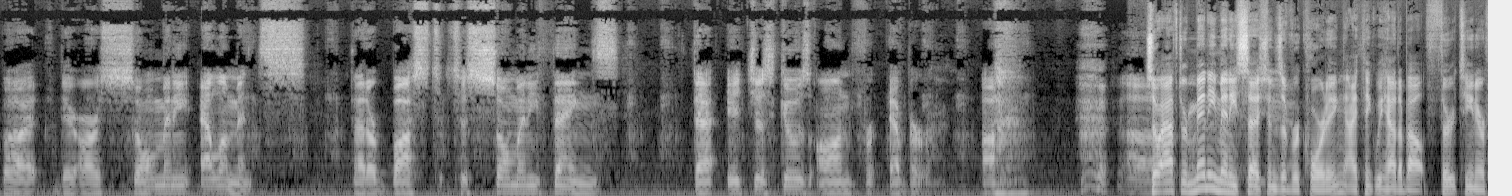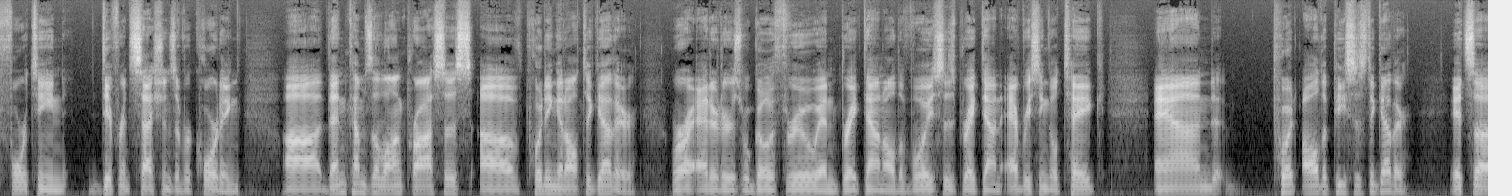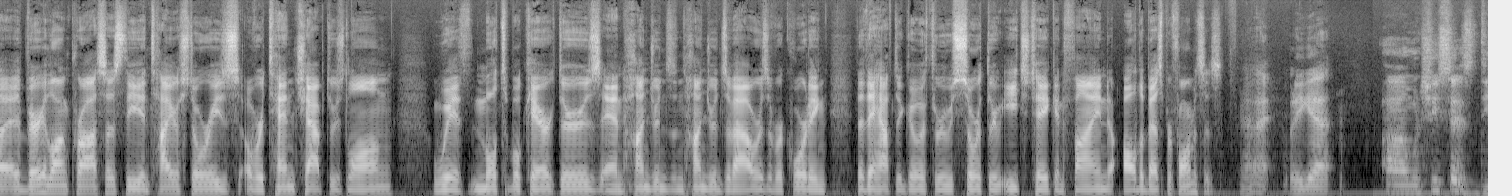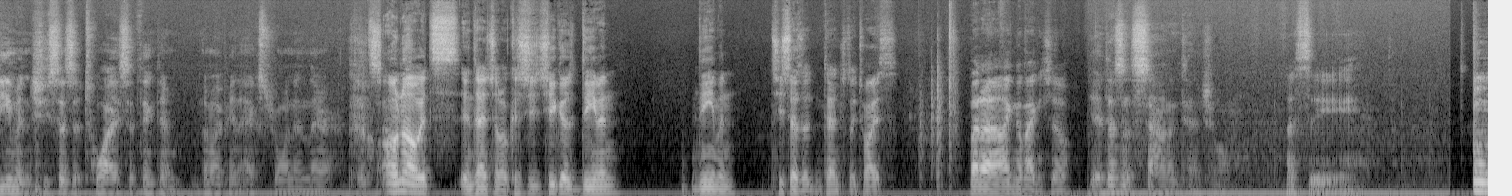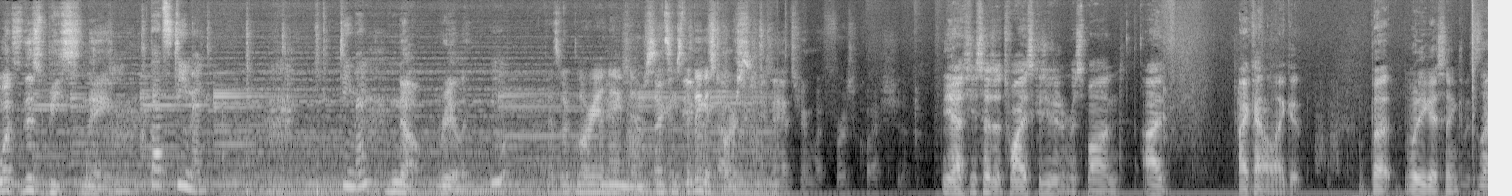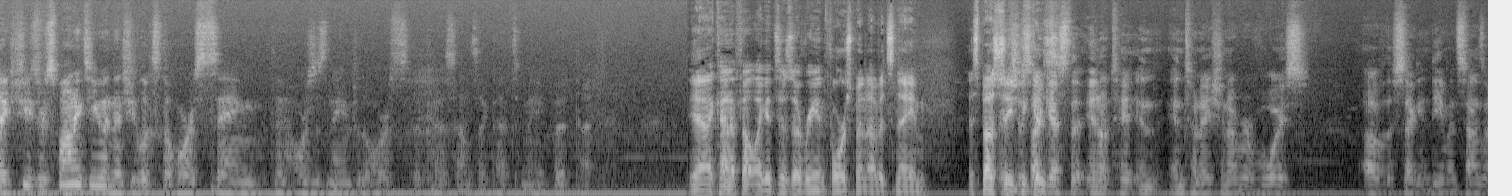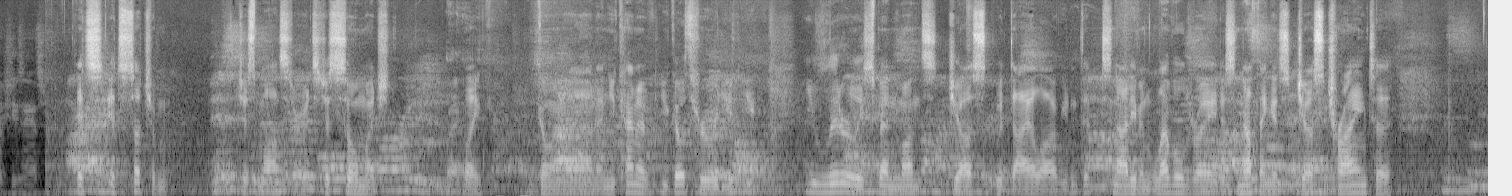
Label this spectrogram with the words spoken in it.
but there are so many elements that are bust to so many things that it just goes on forever. Uh, So after many, many sessions of recording, I think we had about 13 or 14 different sessions of recording. Uh, then comes the long process of putting it all together, where our editors will go through and break down all the voices, break down every single take, and put all the pieces together. It's a very long process. The entire story's over 10 chapters long with multiple characters and hundreds and hundreds of hours of recording that they have to go through, sort through each take, and find all the best performances. All right, what do you got? Um, when she says demon, she says it twice. I think there, there might be an extra one in there. It's, Oh no, it's intentional because she, she goes demon, demon. She says it intentionally twice. But uh, I can go back and show. Yeah, it doesn't sound intentional. Let's see. Well, what's this beast's name? That's Demon. Demon? No, really. That's what Gloria named him, since he's the biggest horse. She's answering my first question. Yeah, she says it twice because you didn't respond. I, I kind of like it. But what do you guys think? It's like she's responding to you, and then she looks at the horse, saying the horse's name to the horse. It kind of sounds like that to me, but Yeah, I kind of felt like it's just a reinforcement of its name, especially it's just, because I guess the innota- in, intonation of her voice of the second demon sounds like she's answering. It's it's such a just monster. It's just so much like going on, and you kind of you go through it. You, you you literally spend months just with dialogue. It's not even leveled right. It's nothing. It's just trying to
